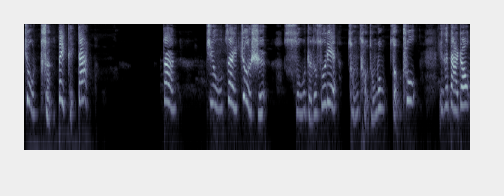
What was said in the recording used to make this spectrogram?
就准备给大。但就在这时，苏哲的苏烈从草丛中走出，一个大招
